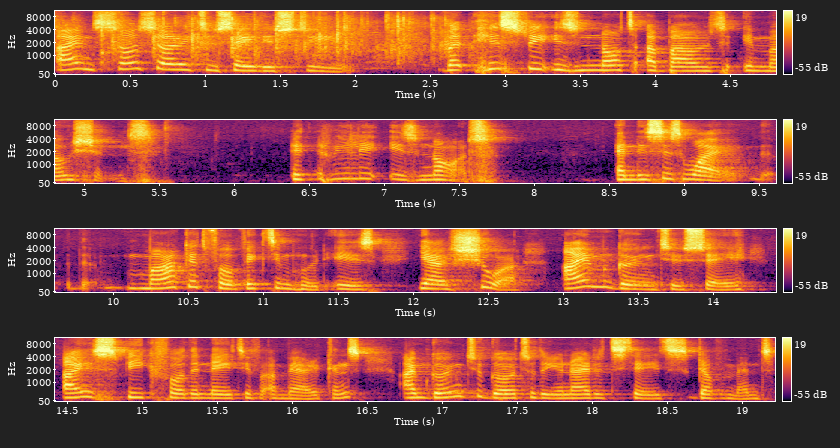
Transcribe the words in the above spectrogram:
I'm so sorry to say this to you, but history is not about emotions. It really is not. And this is why the, the, market for victimhood is, yeah, sure, I'm going to say, I speak for the Native Americans. I'm going to go to the United States government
